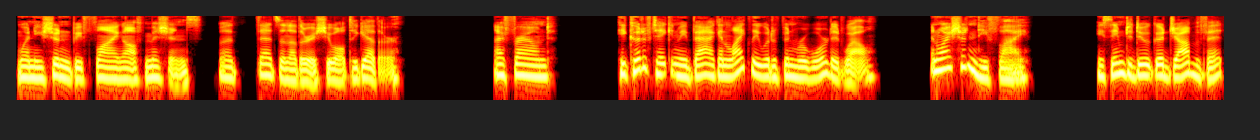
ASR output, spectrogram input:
when he shouldn't be flying off missions, but that's another issue altogether. I frowned. He could have taken me back and likely would have been rewarded well. And why shouldn't he fly? He seemed to do a good job of it.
